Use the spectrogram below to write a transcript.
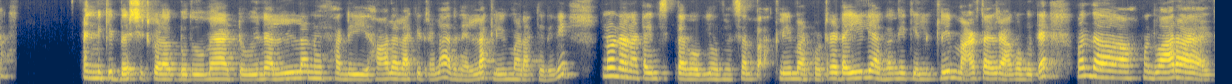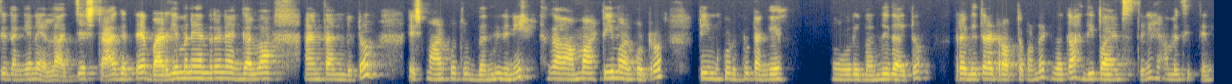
ಇನ್ನು ಮಿಕ್ಕಿದ ಬೆಡ್ಶೀಟ್ಗಳಾಗ್ಬೋದು, ಮ್ಯಾಟು, ಇನ್ನೆಲ್ಲನೂ ಅಲ್ಲಿ ಹಾಲಲ್ಲಿ ಹಾಕಿದ್ರಲ್ಲ, ಅದನ್ನೆಲ್ಲ ಕ್ಲೀನ್ ಮಾಡಾಕ್ತಿದ್ದೀವಿ ನೋಡೋಣ ಟೈಮ್ ಸಿಕ್ತಾಗ ಹೋಗಿ ಒಂದು ಸ್ವಲ್ಪ ಕ್ಲೀನ್ ಮಾಡಿಕೊಟ್ರೆ ಡೈಲಿ ಹಂಗಂಗೆ ಕ್ಲೀನ್ ಮಾಡ್ತಾ ಇದ್ರೆ ಆಗೋಗುತ್ತೆ. ಒಂದು ಒಂದು ವಾರ ಆಯ್ತಿದ್ದಂಗೆನೆ ಎಲ್ಲ ಅಡ್ಜಸ್ಟ್ ಆಗುತ್ತೆ. ಬಾಡಿಗೆ ಮನೆ ಅಂದ್ರೇ ಹಂಗಲ್ವಾ ಅಂತ ಅಂದ್ಬಿಟ್ಟು ಎಷ್ಟು ಮಾಡಿಕೊಟ್ರು ಬಂದಿದ್ದೀನಿ ಅಮ್ಮ ಟೀ ಮಾಡಿಕೊಟ್ರು. ಟೀ ಕುಡಿದ್ಬಿಟ್ಟು ಹಂಗೆ ಓಡಿ ಬಂದಿದ್ದಾಯ್ತು. ರವಿ ಥರ ಡ್ರಾಪ್ ತಗೊಂಡು ಇವಾಗ ದೀಪ ಎಣಿಸ್ತೀನಿ ಆಮೇಲೆ ಸಿಗ್ತೀನಿ.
